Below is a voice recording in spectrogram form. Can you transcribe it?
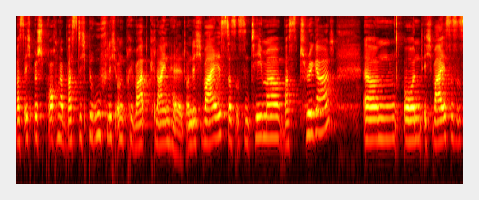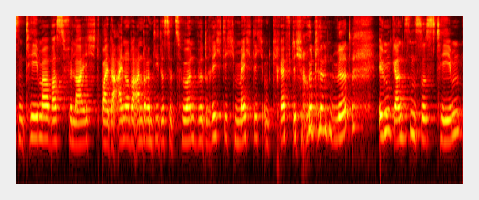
was ich besprochen habe, was dich beruflich und privat klein hält. Und ich weiß, das ist ein Thema, was triggert. Ähm, und ich weiß, es ist ein Thema, was vielleicht bei der einen oder anderen, die das jetzt hören wird, richtig mächtig und kräftig rütteln wird im ganzen System.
